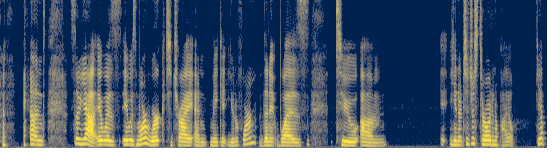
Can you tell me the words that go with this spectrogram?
and so, yeah, it was, it was more work to try and make it uniform than it was to, um, you know, to just throw it in a pile. Yep.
